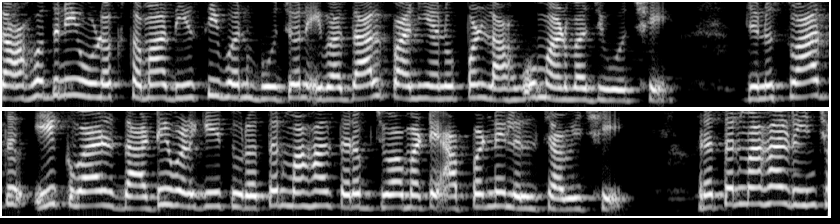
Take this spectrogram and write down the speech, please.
દાહોદની ઓળખ સમા દેશી વન ભોજન એવા દાલ પાનિયાનો પણ લાહવો માણવા જેવો છે. જેનો સ્વાદ એકવાર દાઢે વળગે તો રતન મહાલ તરફ જવા માટે આપણને લલચાવે છે. રતન મહાલ રીંછ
